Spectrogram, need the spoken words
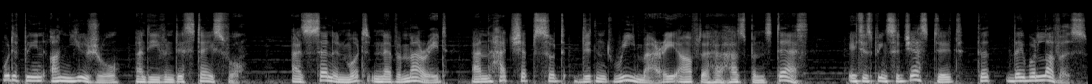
would have been unusual and even distasteful. As Senenmut never married and Hatshepsut didn't remarry after her husband's death, it has been suggested that they were lovers.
